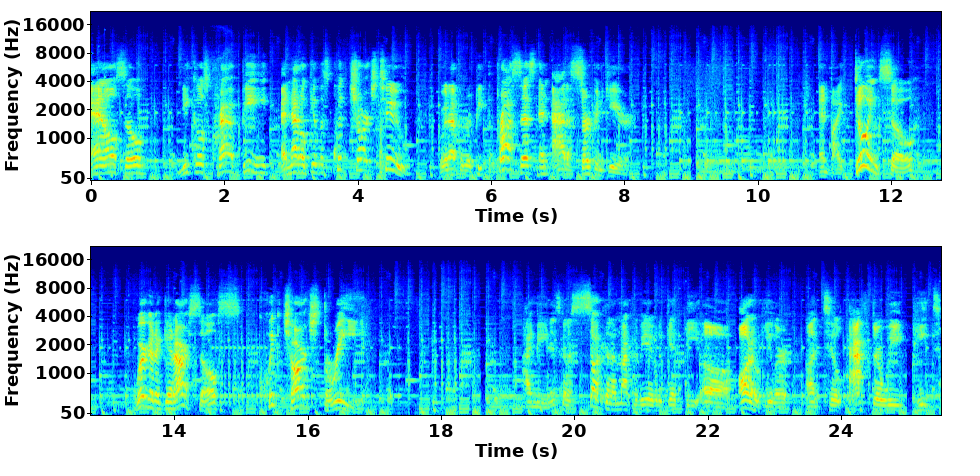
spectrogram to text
And also, Nico's Crab B, and that'll give us Quick Charge too. We're gonna have to repeat the process and add a Serpent Gear. And by doing so, we're gonna get ourselves Quick Charge 3. I mean, it's gonna suck that I'm not gonna be able to get the uh, auto healer until after we beat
